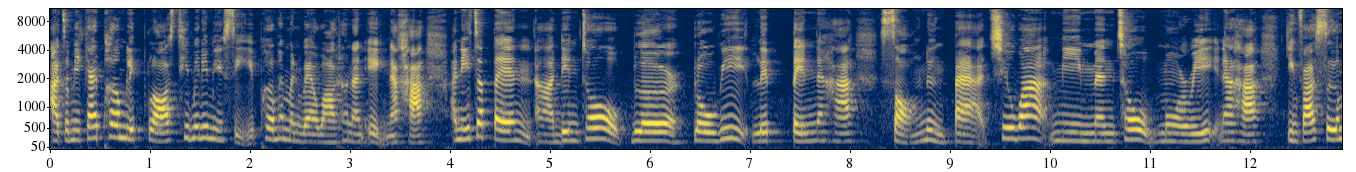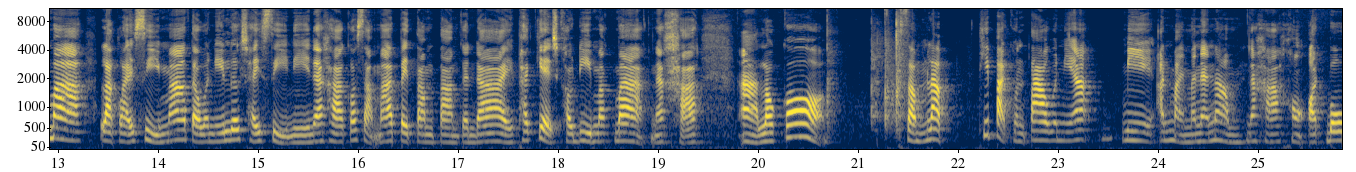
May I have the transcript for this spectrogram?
อาจจะมีแค่เพิ่มลิปกลอสที่ไม่ได้มีสีเพิ่มให้มันแวววาวเท่านั้นเองนะคะ อันนี้จะเป็น Dinto Blur Glowy Lip Tint นะคะ 218 ชื่อว่ามี Mental Mori นะคะกิ่งฟ้าซื้อมาหลากหลายสีมาก แต่วันนี้เลือกใช้สีนี้นะคะ ก็สามารถไปตามๆกันได้แพ็กเกจเขาดีมาก ๆ นะคะอ่าแล้วก็สำหรับที่ปัดขนตาวันนี้มีอันใหม่มาแนะนำนะคะของ Otbo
